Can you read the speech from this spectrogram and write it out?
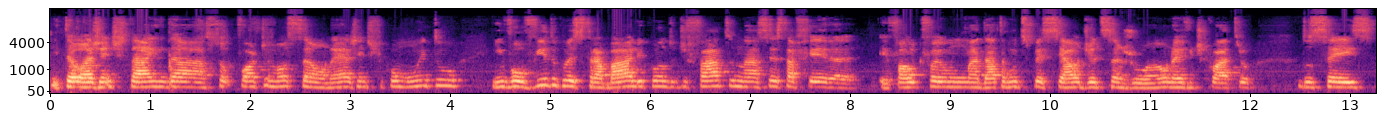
Então, a gente está ainda sob forte emoção, né? A gente ficou muito envolvido com esse trabalho e quando, de fato, na sexta-feira, eu falo que foi uma data muito especial, dia de São João, né? 24 do 6,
